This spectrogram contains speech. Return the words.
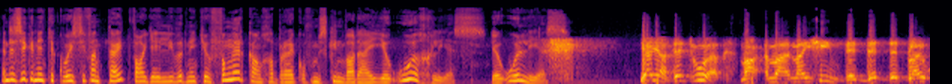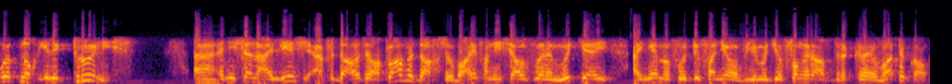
En dis seker net 'n kwessie van tyd waar jy liewer net jou vinger kan gebruik of miskien wat hy jou oog lees, jou oë lees. Ja ja, dit ook. Maar maar maar jy sien dit dit dit bly ook nog elektronies. Uh hmm. en jy sien hy lees uh, vir daai al klaar vir dag so baie van die selfone moet jy hy neem 'n foto van jou of jy moet jou vinger afdruk kry of wat ook al.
